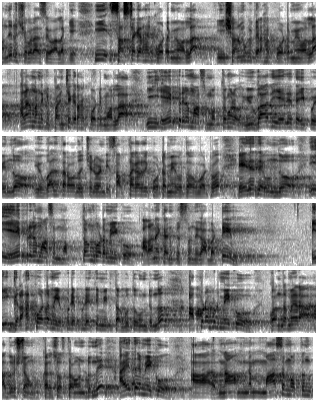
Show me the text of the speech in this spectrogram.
ఉంది వృషభరాశి వాళ్ళకి. ఈ షష్టగ్రహ కూటమి వల్ల ఈ షణ్ముఖ గ్రహ కూటమి వల్ల అలానే మనకి పంచగ్రహ కూటమి వల్ల ఈ ఏప్రిల్ మాసం మొత్తం కూడా యుగాది ఏదైతే అయిపోయిందో యుగాది తర్వాత వచ్చేటువంటి సప్తగ్రహ కూటమితో పాటు ఏదైతే ఉందో ఈ ఏప్రిల్ మాసం మొత్తం కూడా మీకు అలానే కనిపిస్తుంది కాబట్టి ఈ గ్రహకోటం ఎప్పుడెప్పుడైతే మీకు తగ్గుతూ ఉంటుందో అప్పుడప్పుడు మీకు కొంతమేర అదృష్టం కలిసి వస్తూ ఉంటుంది. అయితే మీకు నా మాసం మొత్తం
